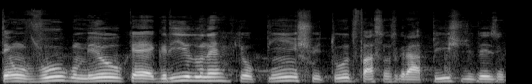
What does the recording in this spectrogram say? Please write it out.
Tem um vulgo meu que é grilo, né? Que eu pincho e tudo, faço uns grapichos de vez em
